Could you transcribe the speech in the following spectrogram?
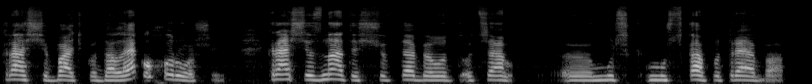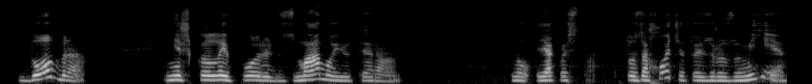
краще батько далеко хороший, краще знати, що в тебе от оця е, мужська потреба добра, ніж коли поруч з мамою тиран. Ну, якось так. Хто захоче, той зрозуміє,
